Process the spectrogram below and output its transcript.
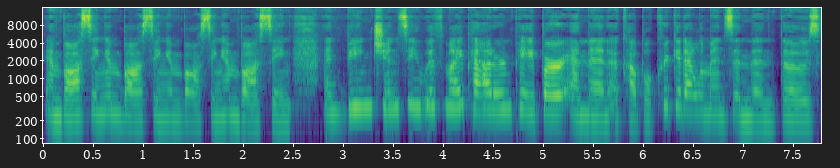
embossing, embossing, embossing, embossing, and being chintzy with my pattern paper, and then a couple Cricut elements, and then those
